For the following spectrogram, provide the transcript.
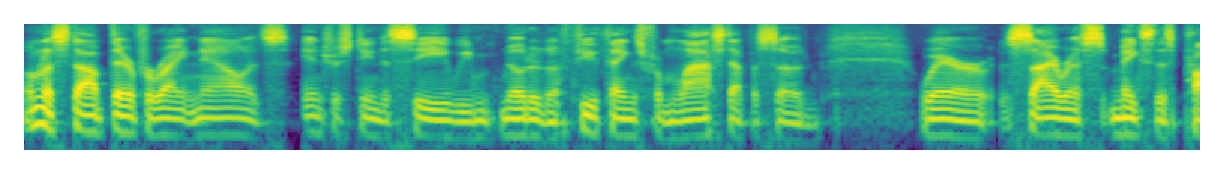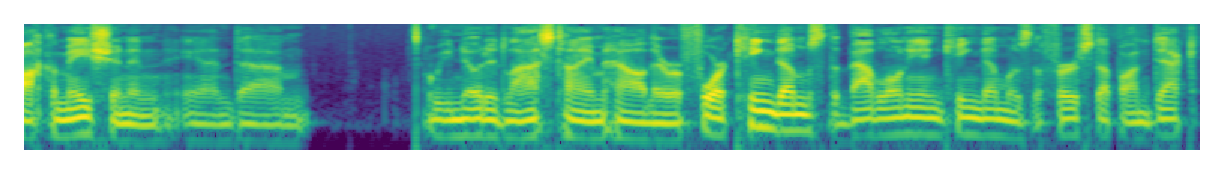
I'm going to stop there for right now. It's interesting to see. We noted a few things from last episode where Cyrus makes this proclamation, and and um, we noted last time how there were four kingdoms. The Babylonian kingdom was the first up on deck.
